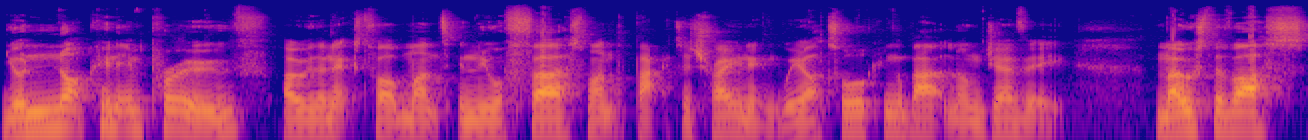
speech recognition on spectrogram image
You're not going to improve over the next 12 months in your first month back to training. We are talking about longevity. Most of us,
